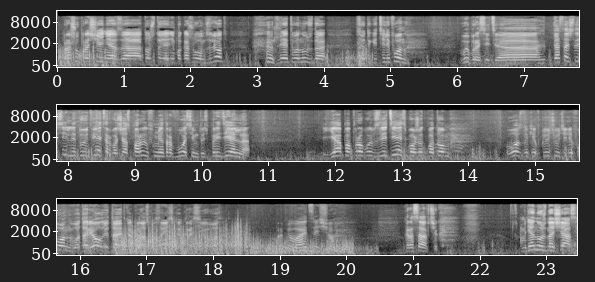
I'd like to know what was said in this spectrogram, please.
прошу прощения за то, что я не покажу вам взлет. Для этого нужно все-таки телефон выбросить. А, Достаточно сильный дует ветер, вот сейчас порыв метров 8, то есть предельно. Я попробую взлететь, может потом в воздухе включу телефон. Вот орел летает, как у нас, посмотрите, как красиво. Вот. Пробивается еще. Красавчик. Мне нужно сейчас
